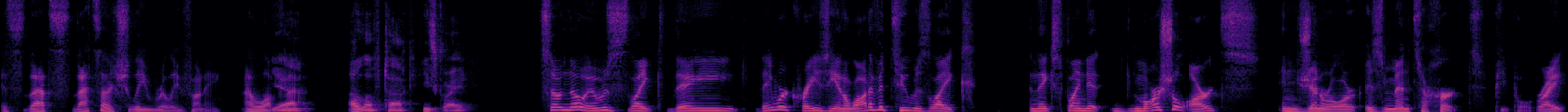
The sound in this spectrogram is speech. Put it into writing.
it's that's that's actually really funny i love yeah, that I love Tak. He's great. So no, it was like they they were crazy, and a lot of it too was like, and they explained it. Martial arts in general are, is meant to hurt people, right?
